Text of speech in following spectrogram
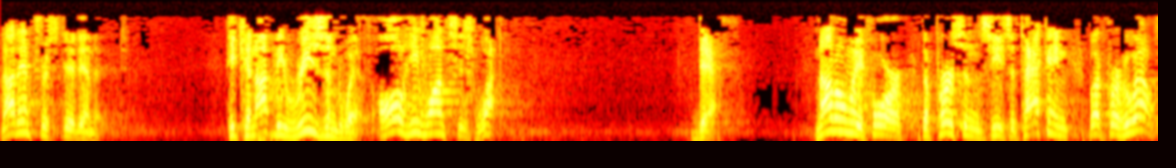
Not interested in it. He cannot be reasoned with. All he wants is what? Death. Not only for the persons he's attacking, but for who else?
